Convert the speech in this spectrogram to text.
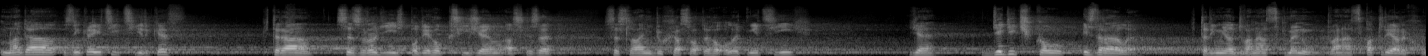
mladá vznikající církev, která se zrodí pod jeho křížem a skrze seslání Ducha Svatého o letnicích, je dědičkou Izraele, který měl 12 kmenů, 12 patriarchů.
